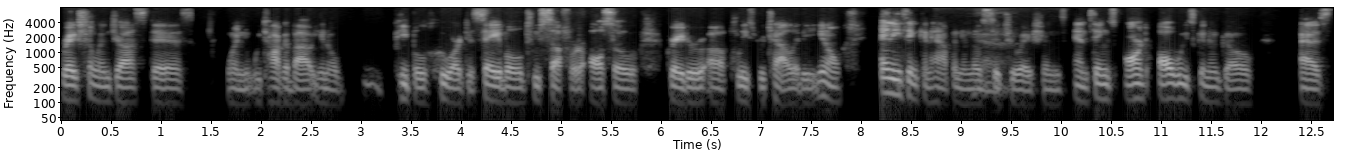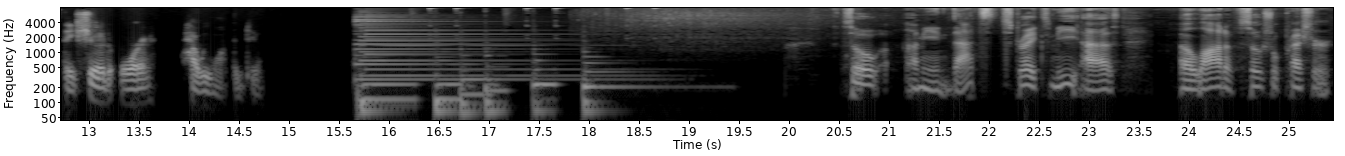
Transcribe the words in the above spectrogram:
racial injustice, when we talk about, you know, people who are disabled, who suffer also greater uh, police brutality, you know, anything can happen in those yeah. situations and things aren't always going to go as they should or how we want them to. So, I mean, that strikes me as a lot of social pressure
